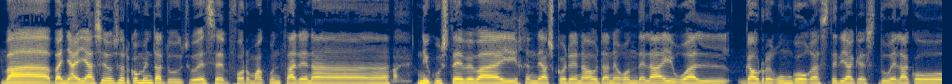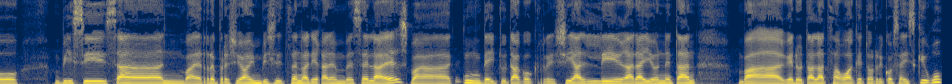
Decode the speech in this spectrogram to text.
ba, baina ja zeo zer komentatu duzu, ez? Eh, Formakuntzarena nik uste be bai jende askoren ahotan egon dela, igual gaur egungo gazteriak ez duelako bizi izan, ba, errepresioa bizitzen ari garen bezala, ez? Ba, deitutako krisialdi garai honetan, ba, gero talatzagoak etorriko zaizkigu,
